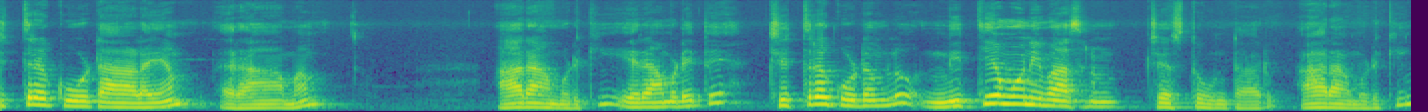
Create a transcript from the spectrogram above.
చిత్రకూటాలయం రామం. ఆ రాముడికి ఏ రాముడైతే చిత్రకూటంలో నిత్యము నివాసనం చేస్తూ ఉంటారు ఆ రాముడికి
